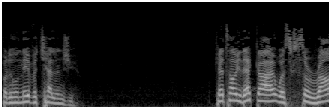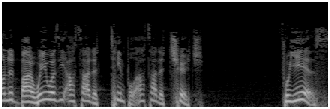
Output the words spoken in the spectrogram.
but it will never challenge you. Can I tell you, that guy was surrounded by, where was he? Outside a temple, outside a church for years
